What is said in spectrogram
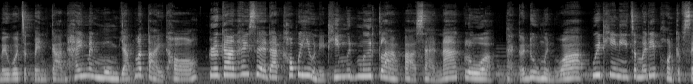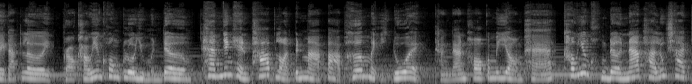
ไม่ว่าจะเป็นการให้แมงมุมยักษ์มาไต่ท้อง หรือการให้เซดัตเข้าไปอยู่ในที่มืดๆกลางป่าแสนน่ากลัวแต่ก็ดูเหมือนว่าวิธีนี้จะไม่ได้ผลกับเซดัตเลย เพราะเขายังคงกลัวอยู่เหมือนเดิม แถมยังเห็นภาพหลอนเป็นหมาป่าเพิ่มมาอีกด้วย ทางด้านพ่อก็ไม่ยอมแพ้ เขายังคงเดินหน้าพาลูกชายไป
